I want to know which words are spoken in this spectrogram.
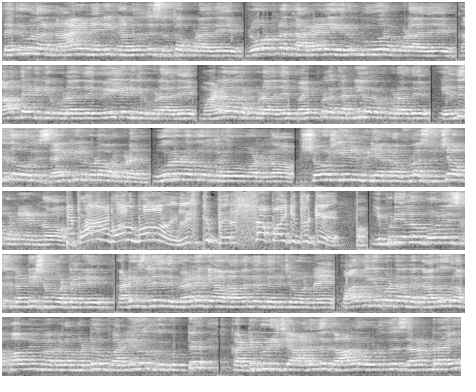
தெருவுல நாய் நெறி கழுது சுத்தக்கூடாது. ரோட்ல தரையில எறும்பு ஊறக்கூடாது. காத்தடிக்க கூடாது வெயில் அடிக்க கூடாது மழை வரக்கூடாது பைப்புல தண்ணி வரக்கூடாது எதுக்கு ஒரு சைக்கிள் கூட வரக்கூடாது. ஊரடங்கு உத்தரவு போடணும் சோசியல் மீடியாக்களை ஃபுல்லா சுவிட்ச் ஆஃப் பண்ணிடணும். போதும் போதும் போதும். லிஸ்ட் பெருசா போய்கிட்டு இருக்கு. இப்படி எல்லாம் போலீஸ்க்கு கண்டிஷன் போட்டாரு. கடைசியில இது வேலைக்கு ஆகாதுன்னு தெரிஞ்ச உடனே பாதிக்கப்பட்ட அந்த கரூர் அப்பாவி மக்களை மட்டும் பனையூருக்கு கூப்பிட்டு கட்டிப்பிடிச்சு அழுது கால உழுது சரண்டர் ஆகி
